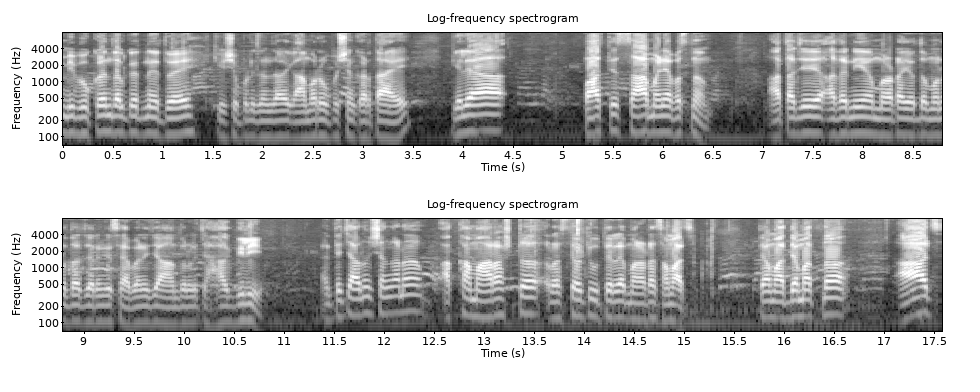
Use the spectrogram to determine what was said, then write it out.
मी भोकळण तालुक्यातून येतो आहे केशवपडी जंजाळ एक आमर उपोषण करता आहे गेल्या पाच ते सहा महिन्यापासून आता जे आदरणीय मराठा योद्धा मनोदास जरंगे साहेबांनी ज्या आंदोलनाची हाक दिली आणि त्याच्या अनुषंगानं अख्खा महाराष्ट्र रस्त्यावरती उतरलेला मराठा समाज त्या माध्यमातनं आज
